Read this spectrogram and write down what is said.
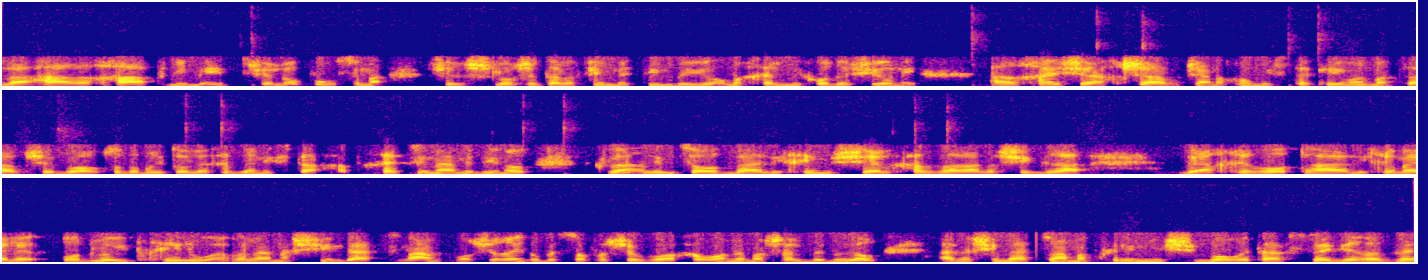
להערכה הפנימית שלא פורסמה, של שלושת אלפים מתים ביום החל מחודש יוני, ההערכה היא שעכשיו, כשאנחנו מסתכלים על מצב שבו ארה"ב הולכת ונפתחת, חצי מהמדינות כבר נמצאות בהליכים של חזרה לשגרה, באחרות ההליכים האלה עוד לא התחילו, אבל אנשים בעצמם, כמו שראינו בסוף השבוע האחרון למשל בניו יורק, אנשים בעצמם מתחילים לשבור את הסגר הזה.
